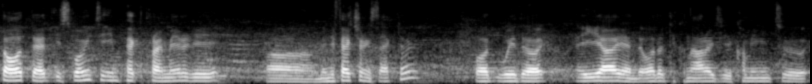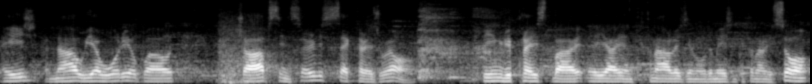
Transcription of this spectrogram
thought that it's going to impact primarily uh, manufacturing sector, but with uh, AI and other technology coming into age, now we are worried about jobs in service sector as well, being replaced by AI and technology and automation technology. So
